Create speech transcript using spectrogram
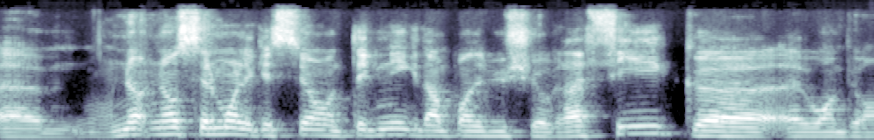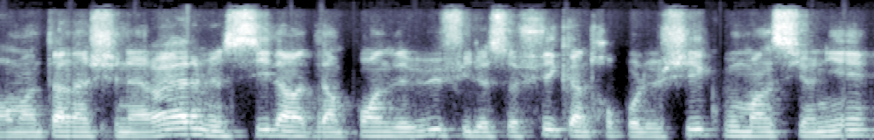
non, non, seulement les questions techniques d'un point de vue géographique ou environnemental en général, mais aussi d'un point de vue philosophique, anthropologique. Vous mentionniez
